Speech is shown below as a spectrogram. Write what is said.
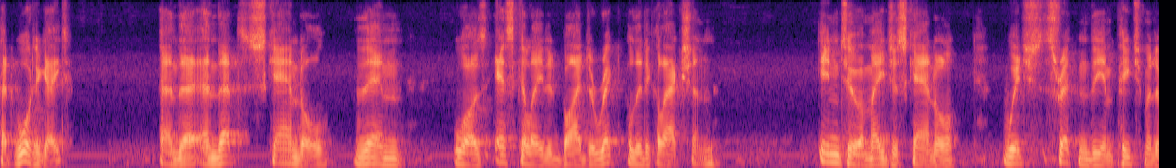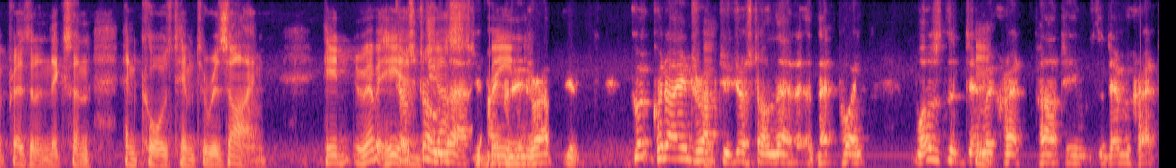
at Watergate, and the, and that scandal then was escalated by direct political action into a major scandal which threatened the impeachment of President Nixon and caused him to resign. He remember he just had just been. Could. Could, I interrupt you just on that at that point? Was the hmm. Democrat. Party, was the Democrat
